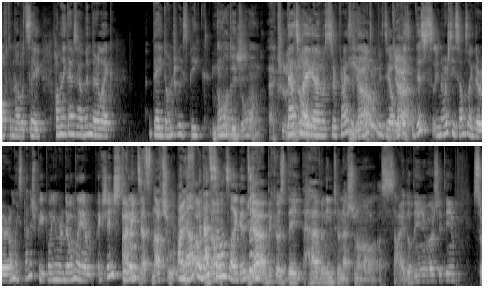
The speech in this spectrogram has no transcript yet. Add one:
often i would say how many times i have been there like they don't really speak no, English. they don't actually. that's no. why i was surprised at Yeah, the youtube video yeah. because this university sounds like there were only spanish people you were the only exchange student. I mean, that's not true. I know, thought- but that no. sounds like it. yeah, because they have an international side of the university. So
